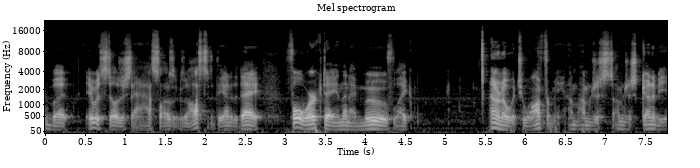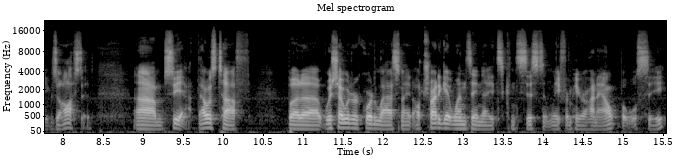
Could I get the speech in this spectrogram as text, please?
But it was still just a hassle. I was exhausted at the end of the day. Full work day, and then I move. Like I don't know what you want from me. I'm, I'm just I'm just gonna be exhausted. Um, so yeah, that was tough. But uh, wish I would have recorded last night. I'll try to get Wednesday nights consistently from here on out, but we'll see.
